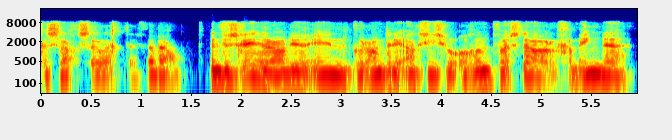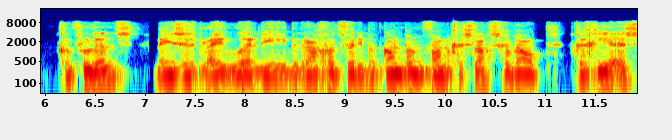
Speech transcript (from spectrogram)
geslagsgerigte geweld. In verskeie radio en koerantreaksies vanoggend was daar gemengde gevoelens. Mense is bly oor die bedrag wat vir die bekamping van geslagsgeweld gegee is.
